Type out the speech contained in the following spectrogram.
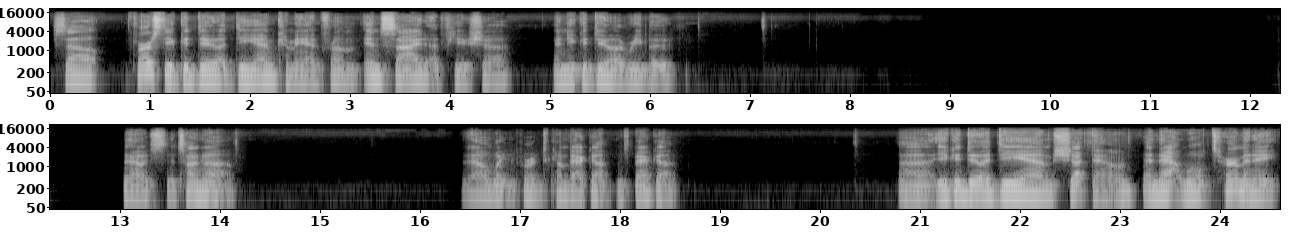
So first you could do a DM command from inside of Fuchsia and you could do a reboot. Now it's it's hung up. Now I'm waiting for it to come back up. It's back up. Uh, you can do a DM shutdown, and that will terminate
